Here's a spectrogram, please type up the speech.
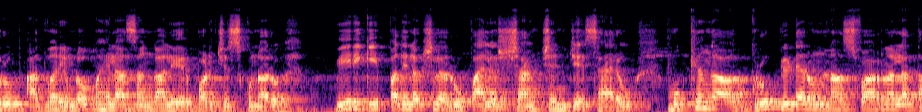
గ్రూప్ ఆధ్వర్యంలో మహిళా సంఘాలు ఏర్పాటు చేసుకున్నారు. వీరికి పది లక్షల రూపాయలు శాంక్షన్ చేశారు. ముఖ్యంగా గ్రూప్ లీడర్ ఉన్న స్వర్ణలత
